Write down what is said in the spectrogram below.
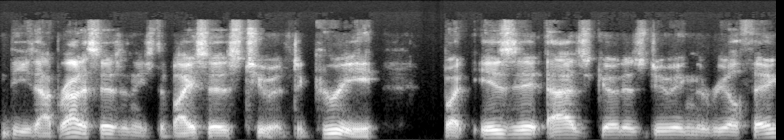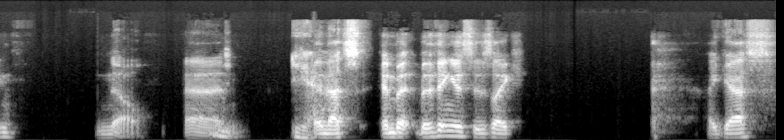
these apparatuses and these devices to a degree, but is it as good as doing the real thing? No. And yeah. and that's and but the thing is is like I guess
